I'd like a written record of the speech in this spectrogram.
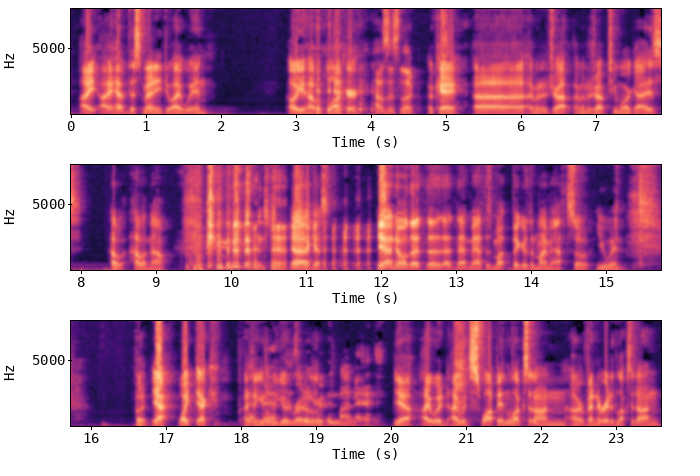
I I have this many. Do I win? Oh, you have a blocker. How's this look? Okay. Uh, I'm gonna drop. I'm gonna drop two more guys. How about how about now? yeah, I guess. Yeah, no, that the, that that math is mu- bigger than my math, so you win. But yeah, white deck. I think it'll be good right out of the than my math. Yeah, I would I would swap in Loxodon or venerated Loxodon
